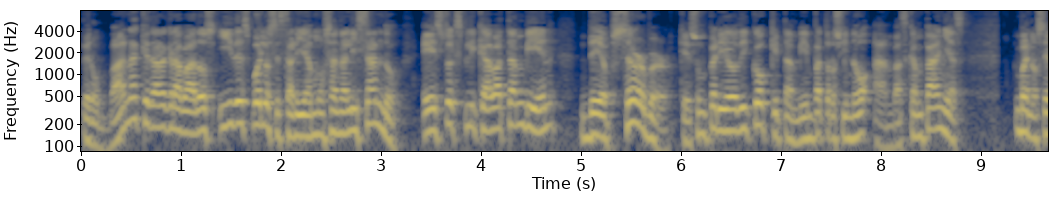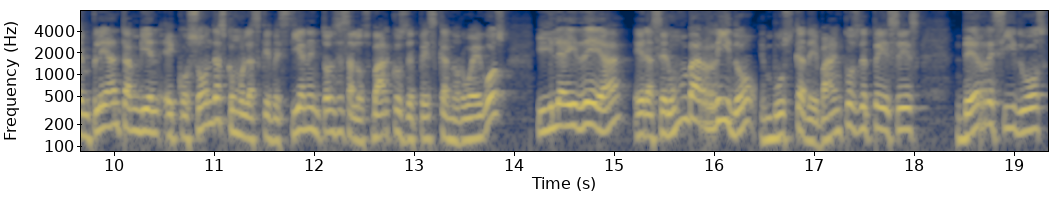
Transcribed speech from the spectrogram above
pero van a quedar grabados y después los estaríamos analizando. Esto explicaba también The Observer, que es un periódico que también patrocinó ambas campañas. Bueno, se emplean también ecosondas como las que vestían entonces a los barcos de pesca noruegos y la idea era hacer un barrido en busca de bancos de peces, de residuos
